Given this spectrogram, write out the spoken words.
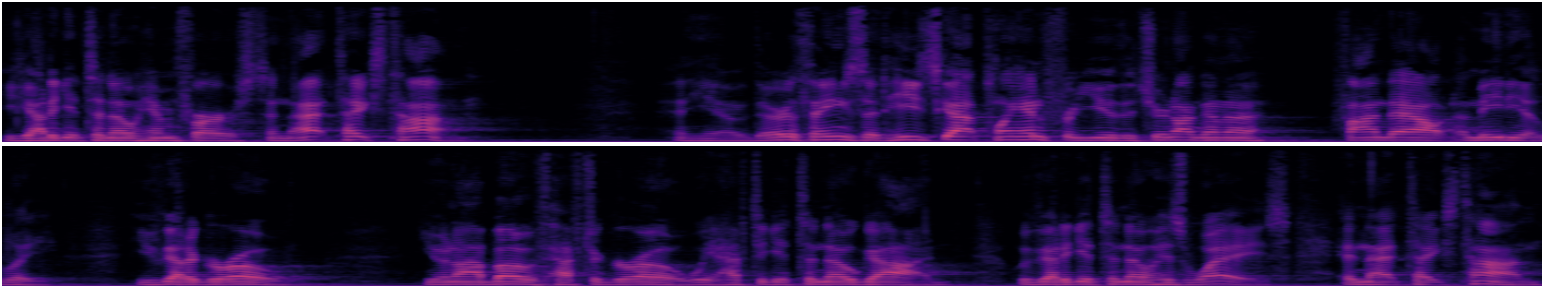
You got to get to know Him first, and that takes time. And, you know, there are things that He's got planned for you that you're not going to find out immediately. You've got to grow. You and I both have to grow. We have to get to know God. We've got to get to know His ways, and that takes time.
